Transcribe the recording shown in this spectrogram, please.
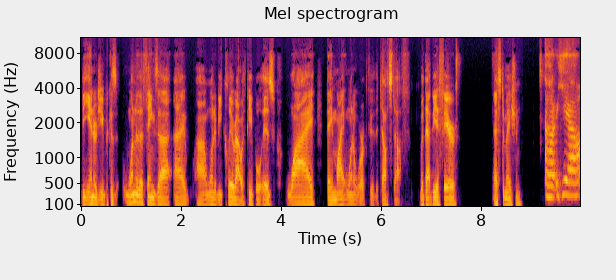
the energy because one of the things I, I uh, want to be clear about with people is why they might want to work through the tough stuff would that be a fair estimation uh, yeah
